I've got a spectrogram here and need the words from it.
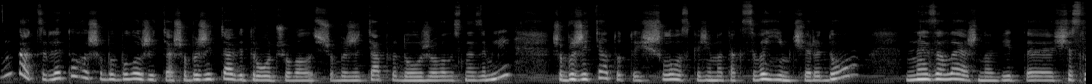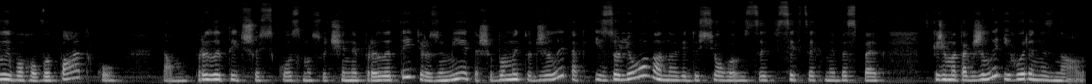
ну так, це для того, щоб було життя, щоб життя відроджувалось, щоб життя продовжувалось на землі, щоб життя тут йшло, скажімо так, своїм чередом, незалежно від е, щасливого випадку там прилетить щось з космосу чи не прилетить, розумієте, щоб ми тут жили так ізольовано від усього, від всіх цих небезпек, скажімо так, жили і горя не знали,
